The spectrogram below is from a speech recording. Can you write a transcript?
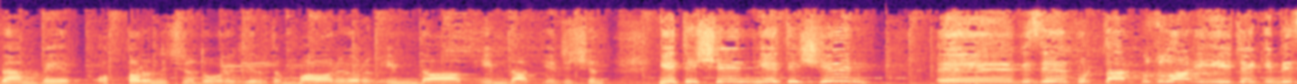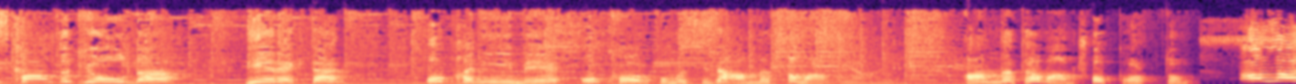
Ben bir otların içine doğru girdim. Bağırıyorum imdat, imdat yetişin. Yetişin, yetişin. Ee, bizi kurtlar kuzular yiyecek. Biz kaldık yolda diyerekten o paniğimi, o korkumu size anlatamam yani. Anlatamam. Çok korktum. Allah'ım.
